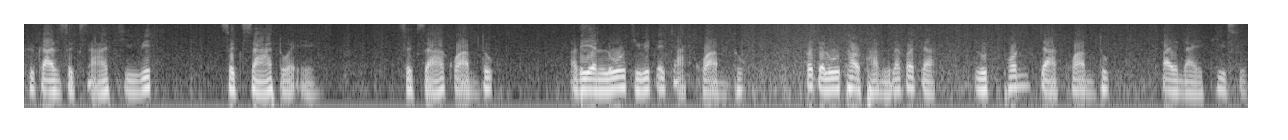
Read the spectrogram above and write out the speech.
คือการศึกษาชีวิต ศึกษาตัวเอง ศึกษาความทุกข์เรียนรู้ชีวิตได้จากความทุกข์ก็จะรู้เท่าทันแล้วก็จะหลุดพ้นจากความทุกข์ไปในที่สุด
